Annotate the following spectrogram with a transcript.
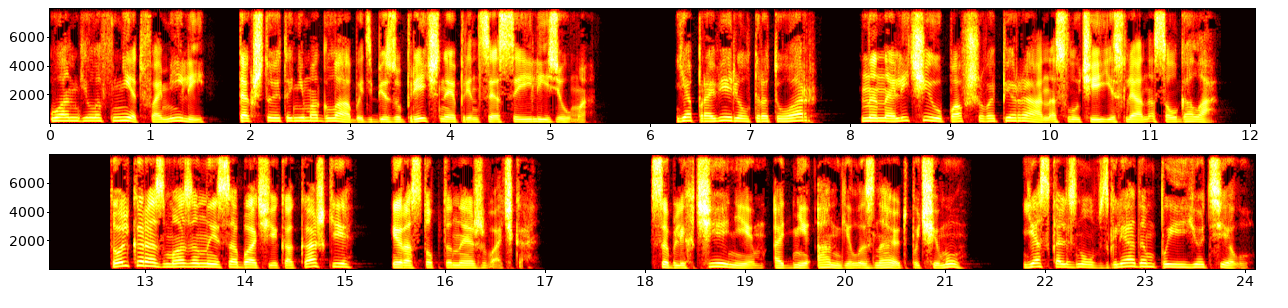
У ангелов нет фамилий, так что это не могла быть безупречная принцесса Элизиума. Я проверил тротуар на наличие упавшего пера на случай, если она солгала. Только размазанные собачьи какашки и растоптанная жвачка. С облегчением, одни ангелы знают почему, я скользнул взглядом по ее телу.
